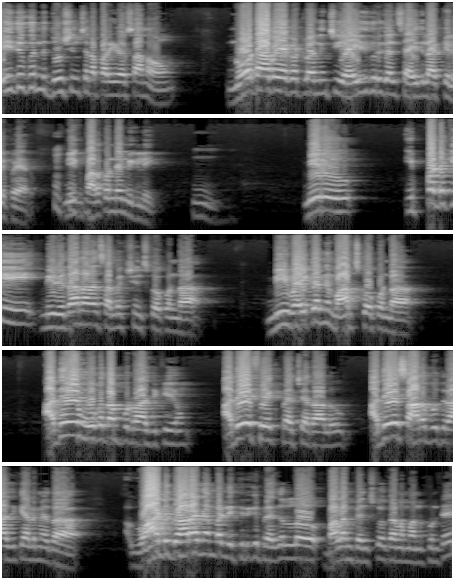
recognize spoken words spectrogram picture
ఐదుగురిని దూషించిన పర్యవసానం నూట యాభై ఒకటిలో నుంచి ఐదుగురు కలిసి ఐదు లాక్కి వెళ్ళిపోయారు. మీకు పదకొండే మిగిలి. మీరు ఇప్పటికీ మీ విధానాన్ని సమీక్షించుకోకుండా మీ వైఖరిని మార్చుకోకుండా అదే ఊకదంపుడు రాజకీయం అదే ఫేక్ ప్రచారాలు అదే సానుభూతి రాజకీయాల మీద వాటి ద్వారానే మళ్ళీ తిరిగి ప్రజల్లో బలం పెంచుకోగలం అనుకుంటే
